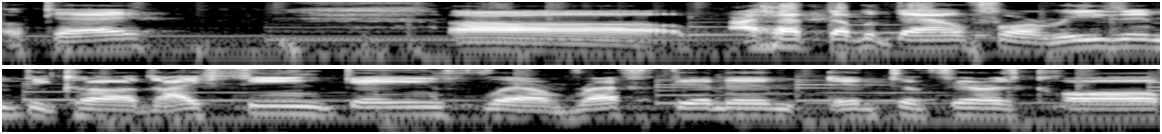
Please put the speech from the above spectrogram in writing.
Okay? Uh, I have double down for a reason because I've seen games where refs getting interference call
